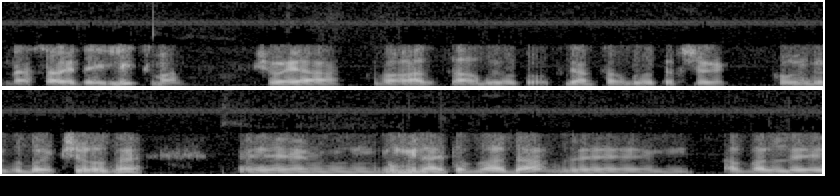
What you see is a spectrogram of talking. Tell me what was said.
נעשה על ידי ליצמן, כשהוא היה כבר אז שר בריאות, או סגן שר בריאות, איך שקוראים לזה בהקשר הזה. אה, הוא מינה את הוועדה, ו... אבל אה,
